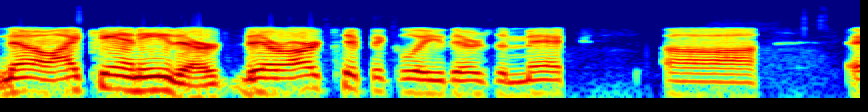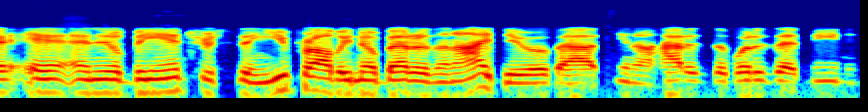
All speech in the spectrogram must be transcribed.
No, I can't either. There are typically, there's a mix. Uh, and, it'll be interesting. You probably know better than I do about, you know, how does the, what does that mean in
